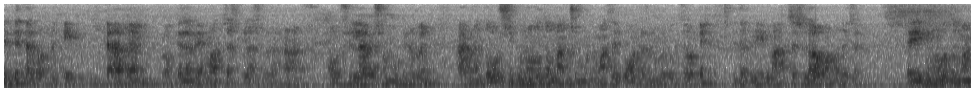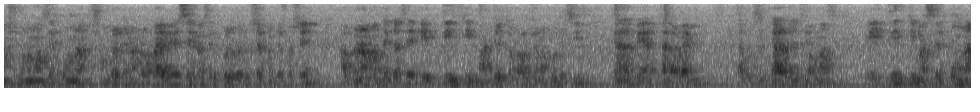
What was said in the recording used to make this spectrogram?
রেখে তারপর আপনাকে তেলাব্যায়াম এবং তেলাব্যায়াম মাছ চাষ করলে আসলে আপনারা অবশ্যই লাভের সম্মুখীন হবেন। আর আপনাকে অবশ্যই গুণগত মানসম্পন্ন মাছের পোনাটা সংগ্রহ করতে হবে যদি আপনি এই মাছ চাষ লাভবান হতে চান। তাই এই গুণগত মানসম্পন্ন মাছের পোনা সংগ্রহের জন্য আমরা বাইরে এসে মাছের পরিবার হচ্ছে আপনাদের পাশে আপনারা আমাদের কাছে এই তিনটি মাছ যেহেতু আলোচনা করেছি, তেলাপিয়া তারাব্যায়াম তারপর হচ্ছে কার জাতীয় মাছ। এই তিনটি মাছের পোনা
